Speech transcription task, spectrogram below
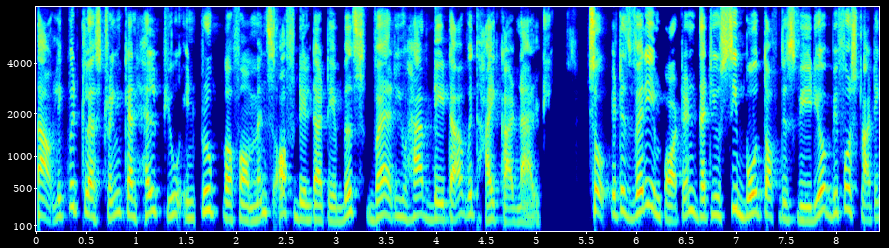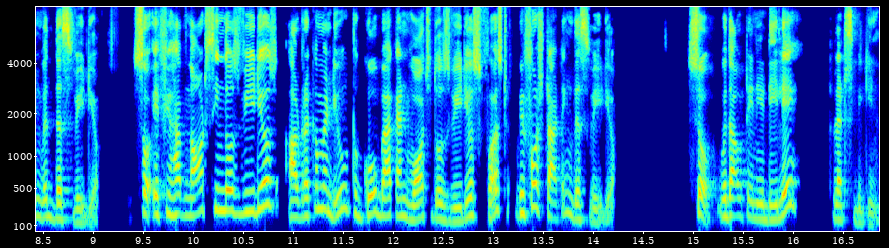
Now, liquid clustering can help you improve performance of delta tables where you have data with high cardinality. So it is very important that you see both of this video before starting with this video. So if you have not seen those videos, I'll recommend you to go back and watch those videos first before starting this video. So without any delay, let's begin.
